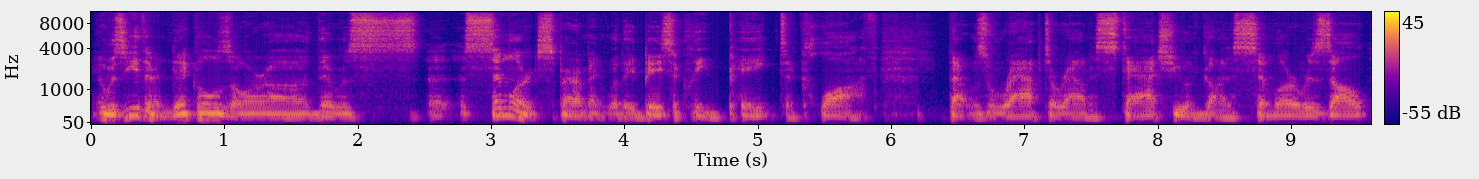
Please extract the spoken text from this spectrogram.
It was either Nichols or uh, there was a, a, similar experiment where they basically baked a cloth that was wrapped around a statue and got a similar result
